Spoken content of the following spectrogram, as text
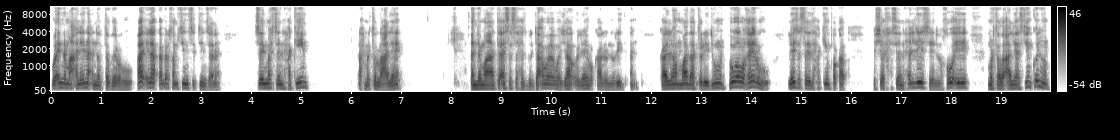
وإنما علينا أن ننتظره. هاي إلى قبل خمسين ستين سنة. سيد محسن الحكيم رحمة الله عليه عندما تأسس حزب الدعوة وجاءوا إليه وقالوا نريد أن قال لهم ماذا تريدون؟ هو وغيره. ليس السيد الحكيم فقط. الشيخ حسين الحلي السيد الخوئي مرتضى آل ياسين كلهم.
